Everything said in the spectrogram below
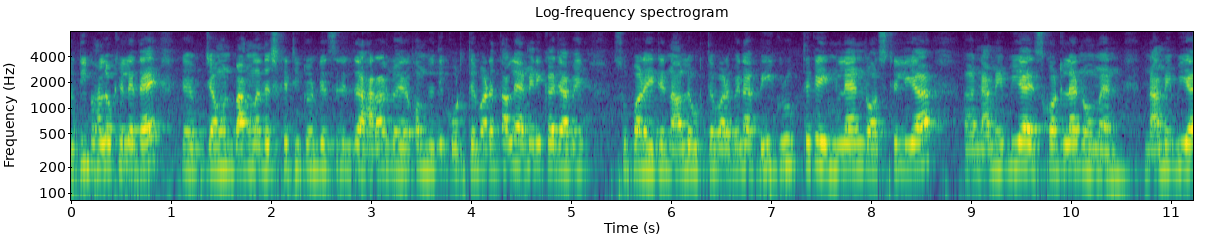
যদি ভালো খেলে দেয় যেমন বাংলাদেশকে টি টোয়েন্টি সিরিজে হারালো, এরকম যদি করতে পারে, তাহলে আমেরিকা যাবে। সুপার এইটে নাহলে উঠতে পারবে না। বি গ্রুপ থেকে England, Australia Namibia, Scotland Oman Namibia,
